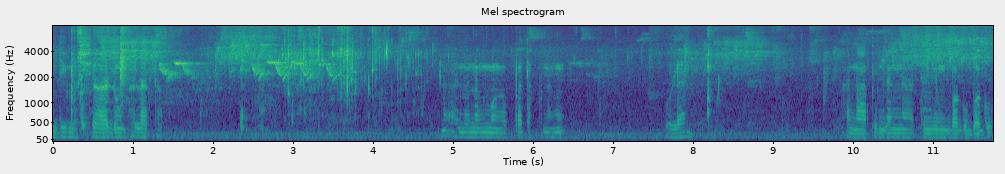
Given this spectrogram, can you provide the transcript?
Hindi masyadong halata. Na ano ng mga patak ng ulan hanapin lang natin yung bago-bago.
